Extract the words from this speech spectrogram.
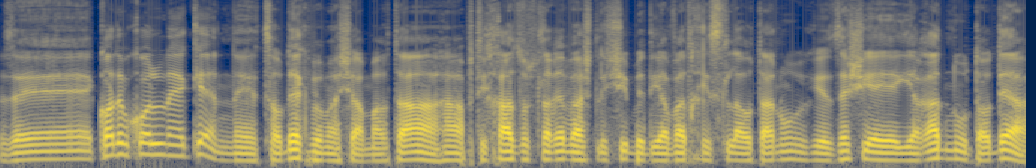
זה קודם כל, כן, צודק במה שאמרת, הפתיחה הזאת של הרבע השלישי בדיעבד חיסלה אותנו, זה שירדנו, אתה יודע,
